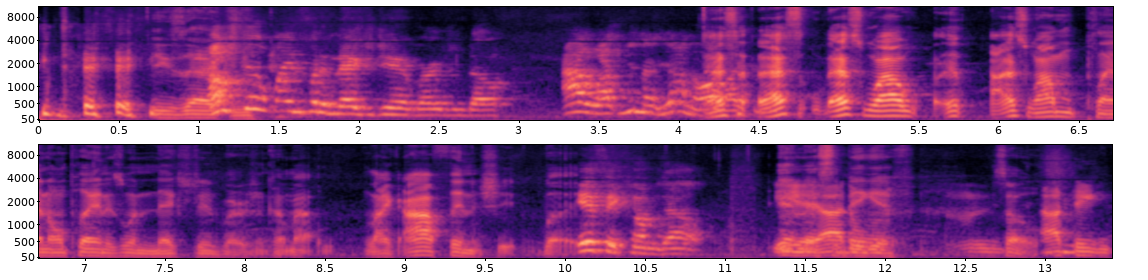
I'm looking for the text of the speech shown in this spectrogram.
Exactly. I'm still waiting for the next gen version though. I like you know y'all know That's I like that's that's why I, that's why I'm planning on playing is when the next gen version come out. Like I'll finish it, but if it comes out. And that's I a big don't- if. So I think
